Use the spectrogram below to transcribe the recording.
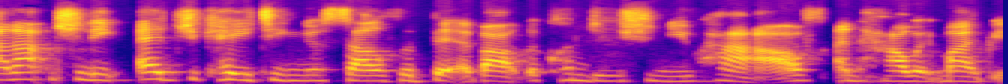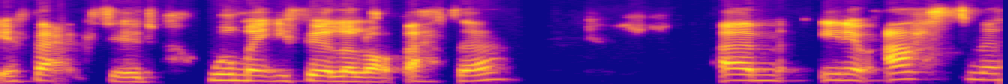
and actually educating yourself a bit about the condition you have and how it might be affected will make you feel a lot better um, you know, asthma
